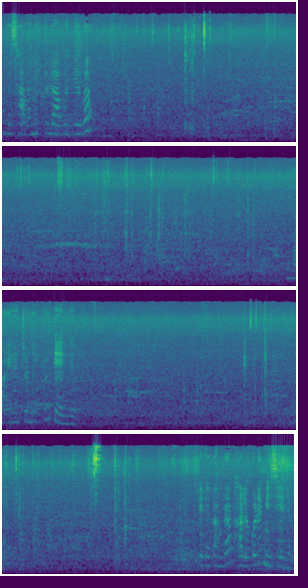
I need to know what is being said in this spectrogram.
আমরা একটু লবণ দেব। ময়নের জন্য একটু তেল দেব এটাকে আমরা ভালো করে মিশিয়ে নেব।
